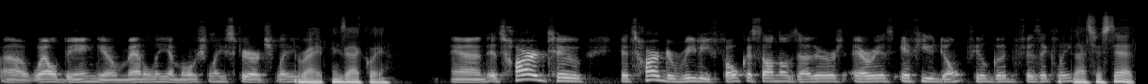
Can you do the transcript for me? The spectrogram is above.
uh, well-being, you know, mentally, emotionally, spiritually. Right, exactly. And it's hard to it's hard to really focus on those other areas if you don't feel good physically. That's just it.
